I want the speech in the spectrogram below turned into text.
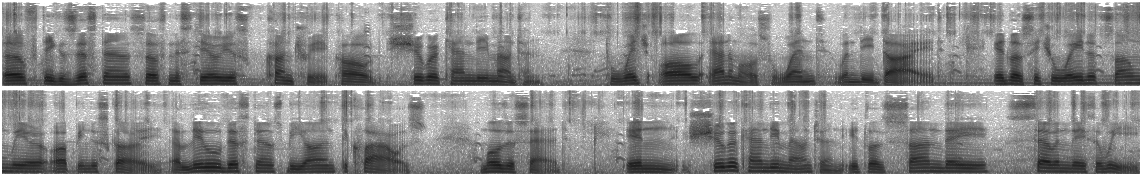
of the existence of mysterious country called Sugar Candy Mountain, to which all animals went when they died. It was situated somewhere up in the sky, a little distance beyond the clouds. Moses said, In Sugar Candy Mountain, it was Sunday seven days a week.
